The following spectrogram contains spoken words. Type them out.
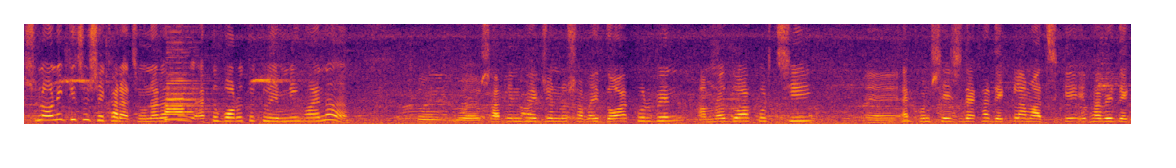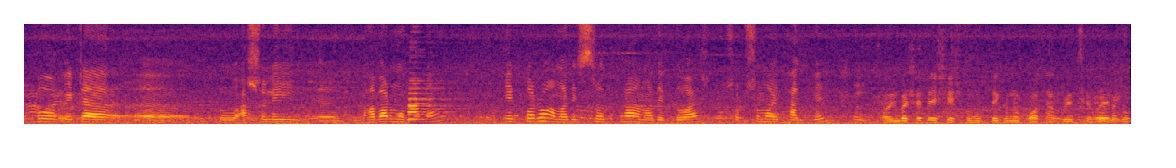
আসলে অনেক কিছু শেখার আছে। ওনারা তো এত বড় তো কেউ এমনি হয় না। তো শাফিন ভাইয়ের জন্য সবাই দোয়া করবেন। আমরা দোয়া করছি। এখন শেষ দেখা দেখলাম আজকে। এভাবে দেখব এটা তো আসলেই ভাবার মতো না। এরপরও আমাদের শ্রদ্ধা আমাদের দোয়া সবসময় থাকবে। ভাইয়ের সাথে শেষ মুহূর্তে কোনো কথা হয়েছে এরকম?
